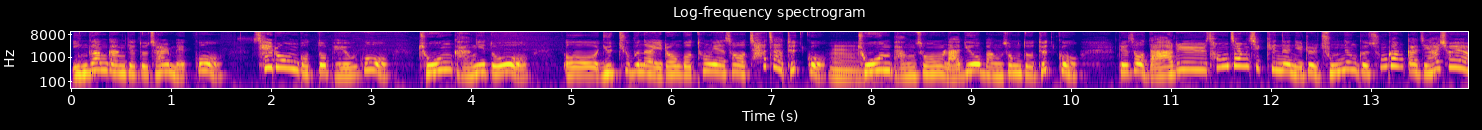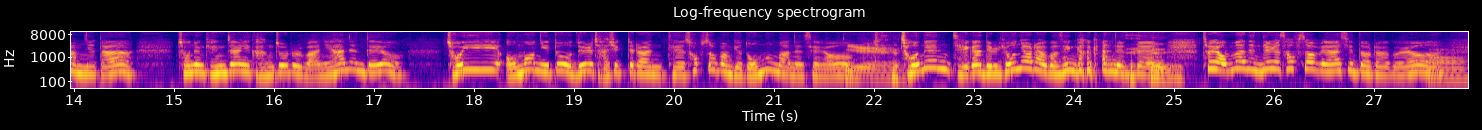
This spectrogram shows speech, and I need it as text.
인간관계도 잘 맺고 새로운 것도 배우고 좋은 강의도 어, 유튜브나 이런 거 통해서 찾아 듣고 음. 좋은 방송, 라디오 방송도 듣고 그래서 나를 성장시키는 일을 죽는 그 순간까지 하셔야 합니다. 저는 굉장히 강조를 많이 하는데요. 저희 어머니도 늘 자식들한테 섭섭한 게 너무 많으세요. 예. 저는 제가 늘 효녀라고 생각하는데 저희 엄마는 늘 섭섭해 하시더라고요. 어.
